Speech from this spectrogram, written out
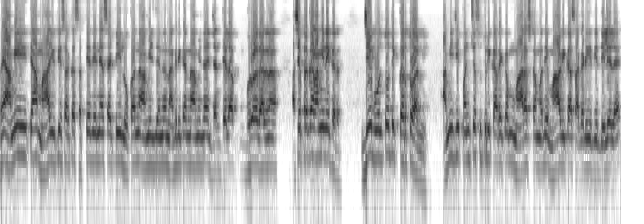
म्हणजे आम्ही त्या महायुतीसारखं सत्य देण्यासाठी लोकांना आमिष देणं नागरिकांना आमिष देणं जनतेला भुरळ घालणं असे प्रकार आम्ही नाही करत. जे बोलतो ते करतो आम्ही. आम्ही जे पंचसूत्री कार्यक्रम महाराष्ट्रामध्ये महाविकास आघाडीने दिलेला आहे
